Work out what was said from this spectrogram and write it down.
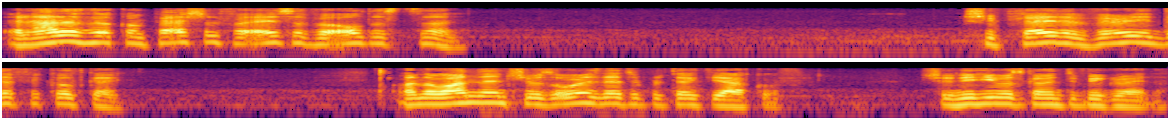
And out of her compassion for Esav, her oldest son, she played a very difficult game. On the one hand, she was always there to protect Yaakov. She knew he was going to be greater.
